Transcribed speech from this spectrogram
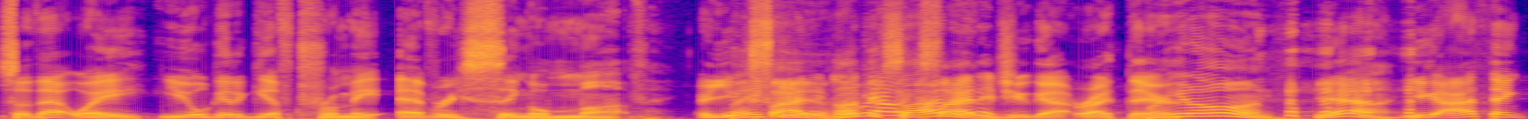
So that way you'll get a gift from me every single month. Are you Thank excited? you. Look I'm how excited. excited you got right there. Bring it on. yeah, you. I think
